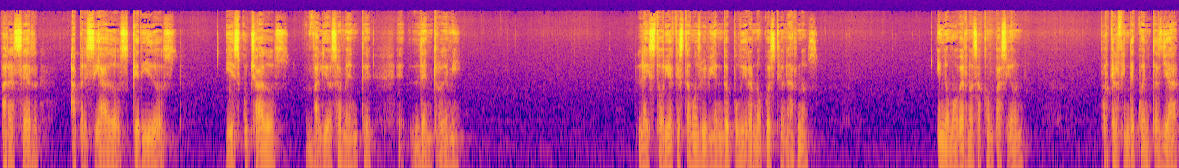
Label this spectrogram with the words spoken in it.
para ser apreciados, queridos y escuchados valiosamente eh, dentro de mí. La historia que estamos viviendo pudiera no cuestionarnos y no movernos a compasión, porque al fin de cuentas ya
